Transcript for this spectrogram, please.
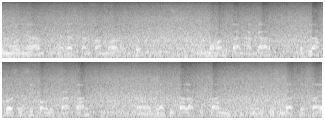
simbolnya mengoleskan pamor untuk dimohonkan agar setelah prosesi pengelukatan uh, yang kita lakukan uh, itu sudah selesai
